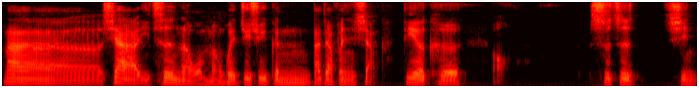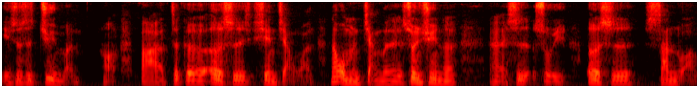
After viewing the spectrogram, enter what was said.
那下一次呢，我们会继续跟大家分享第二颗哦，狮子星，也就是巨门。好、哦，把这个二师先讲完。那我们讲的顺序呢，呃，是属于二师、三王、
